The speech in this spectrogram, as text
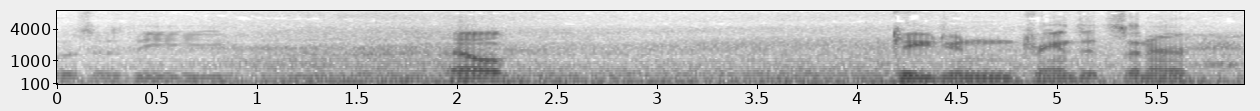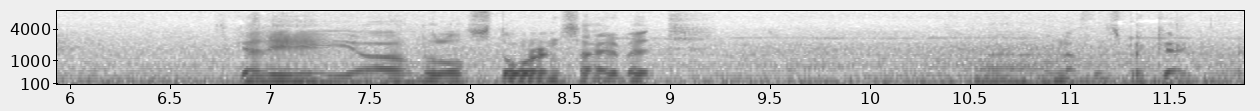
This is the El Cajon Transit Center. It's got a uh, little store inside of it. Uh, nothing spectacular.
